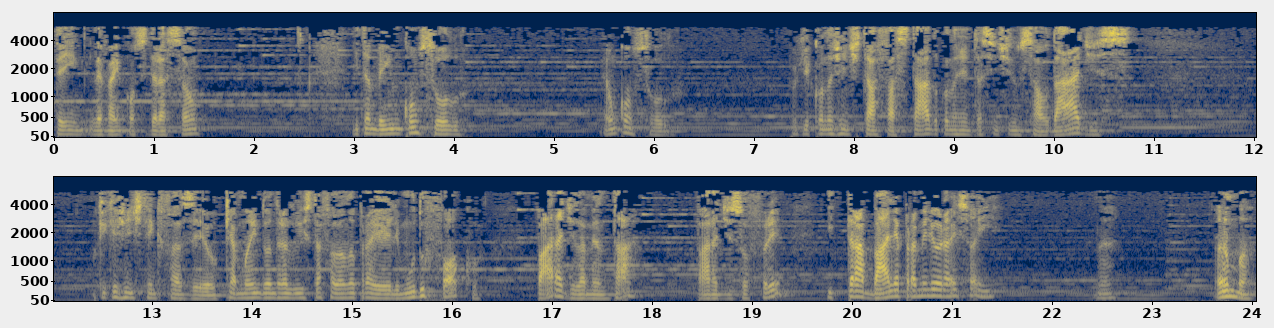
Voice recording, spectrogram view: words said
tem, levar em consideração e também um consolo. É um consolo. Porque quando a gente está afastado, quando a gente está sentindo saudades, o que, que a gente tem que fazer? O que a mãe do André Luiz está falando para ele: muda o foco, para de lamentar, para de sofrer e trabalha para melhorar isso aí. Né? Ama,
